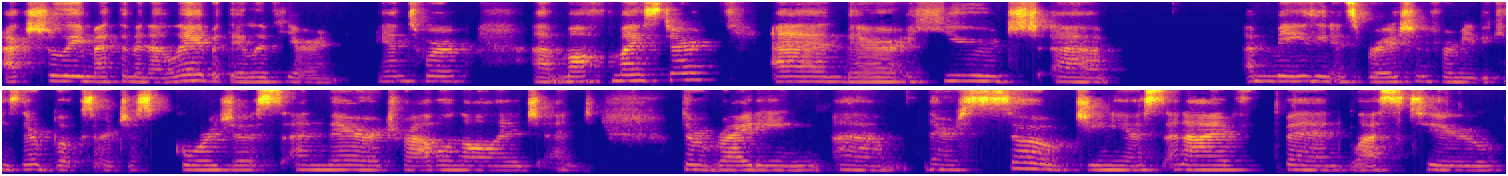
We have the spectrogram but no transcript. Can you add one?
Actually, met them in LA, but they live here in Antwerp. Uh, Mothmeister, and they're a huge. Uh, amazing inspiration for me because their books are just gorgeous and their travel knowledge and their writing um, they're so genius. And i've been blessed to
